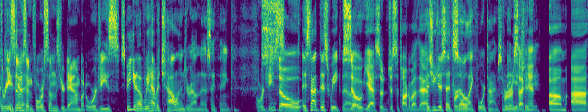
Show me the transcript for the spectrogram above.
I can't do Threesomes it. and foursomes, you're down, but orgies, Speaking of, we No. have a challenge around this. I think orgies. So it's not this week though. so yeah. So just to talk about that because you just said for- so like four times, so for a maybe it second. be. Um. Uh.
